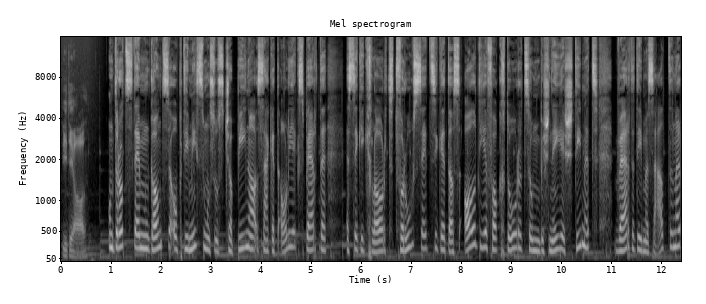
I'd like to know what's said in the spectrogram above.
ideal. Und trotz dem ganzen Optimismus aus Chapina sagen alle Experten, es sei klar, die Voraussetzungen, dass all diese Faktoren zum Beschneien stimmen, werden immer seltener.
